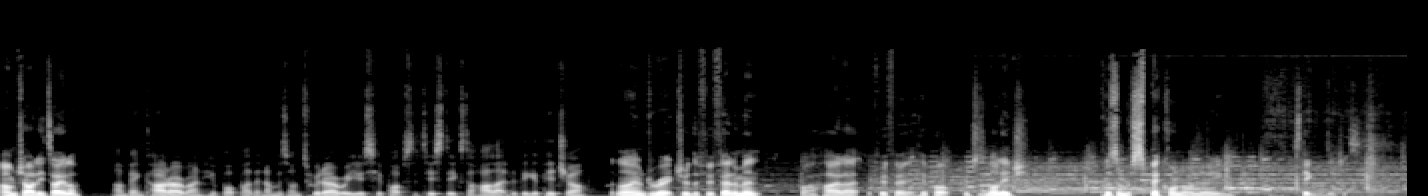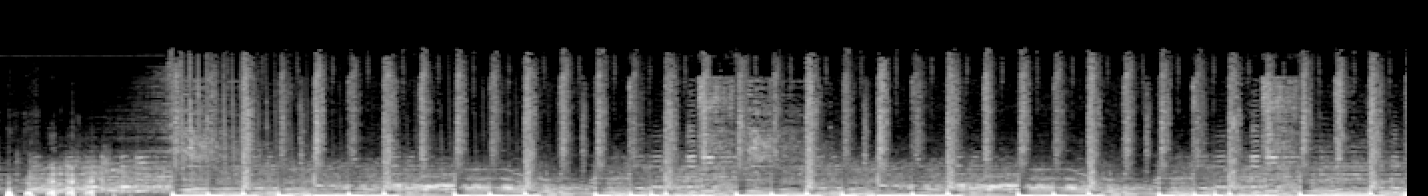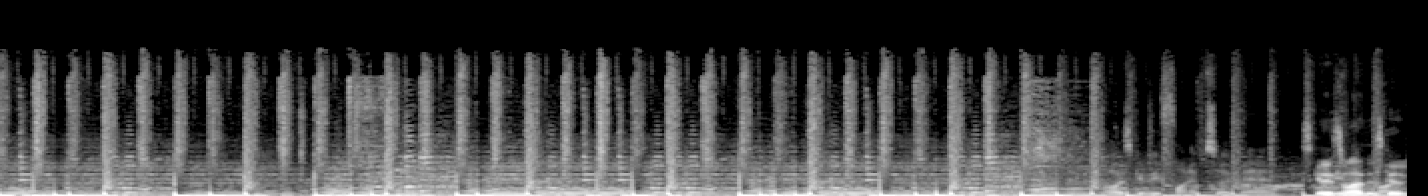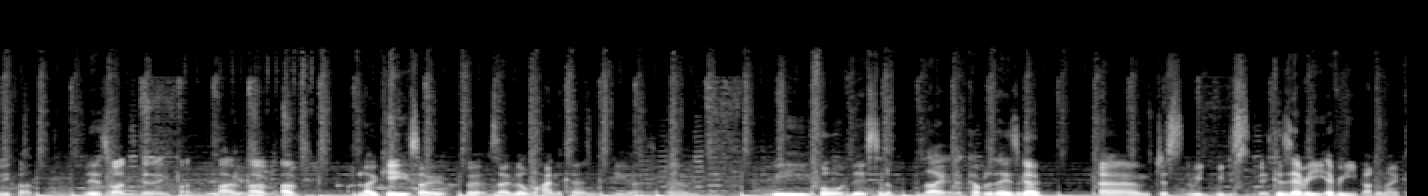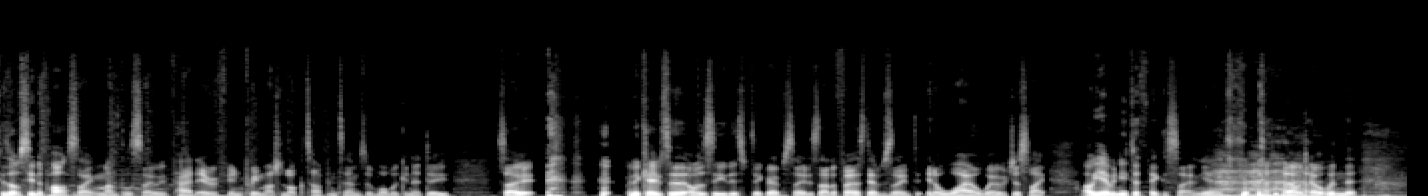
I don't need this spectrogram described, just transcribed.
I'm Charlie Taylor. I'm Ben Carter. I run Hip Hop by the Numbers on Twitter. We use hip hop statistics to highlight the bigger picture. And I am director of The Fifth Element. I highlight the Fifth Element hip hop, which is knowledge. Put some respect on our name. Stick with digits. This one is gonna be fun. This one's gonna be fun. I've, I've, I've low key. So, for, so a little behind the curtain for you guys. Um, we thought of this in a, like a couple of days ago. Um, just we, we just because every every I don't know because obviously in the past like month or so we've had everything pretty much locked up in terms of what we're gonna do. So when it came to obviously this particular episode, it's like the first episode in a while where we're just like, oh yeah, we need to think of something. Yeah, that would help, wouldn't it?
